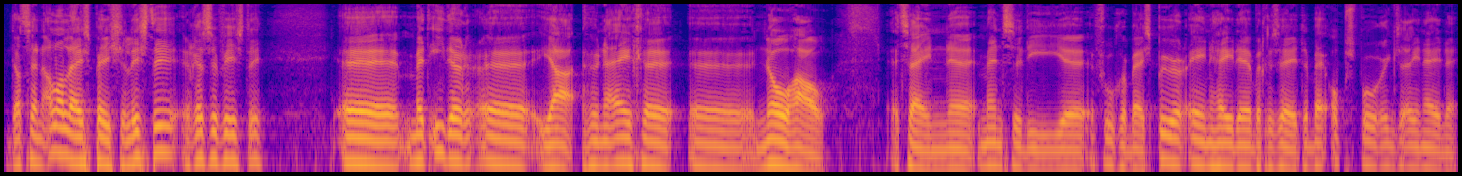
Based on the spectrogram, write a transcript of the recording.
dat zijn allerlei specialisten, reservisten. met ieder ja, hun eigen know-how. Het zijn mensen die vroeger bij speureenheden hebben gezeten, bij opsporingseenheden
